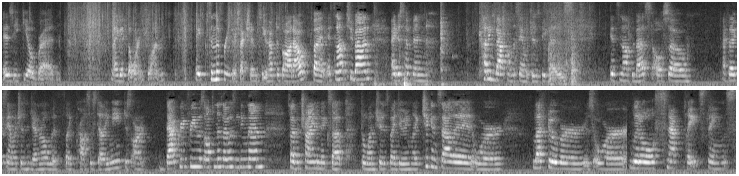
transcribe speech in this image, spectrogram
Ezekiel bread. And I get the orange one. It's in the freezer section, so you have to thaw it out, but it's not too bad. I just have been cutting back on the sandwiches because it's not the best. Also, I feel like sandwiches in general with like processed deli meat just aren't that great for you as often as I was eating them. So I've been trying to mix up the lunches by doing like chicken salad or leftovers or little snack plates, things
